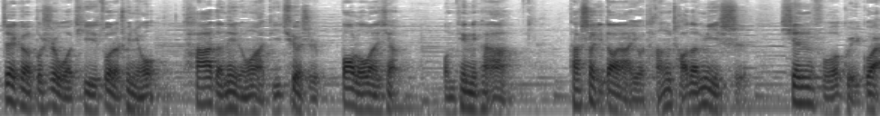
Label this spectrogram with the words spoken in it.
这个不是我替作者吹牛，它的内容啊的确是包罗万象。我们听听看啊，它涉及到啊有唐朝的秘史、仙佛鬼怪、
